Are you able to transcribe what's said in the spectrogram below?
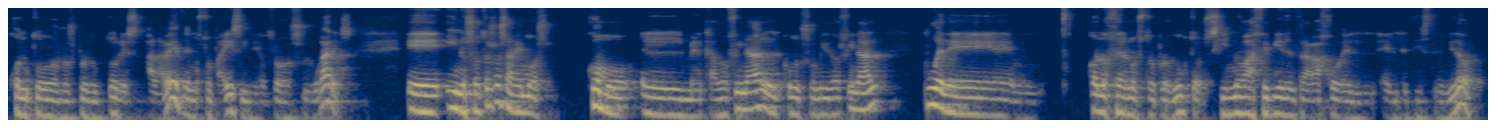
con todos los productores a la vez de nuestro país y de otros lugares. Eh, y nosotros no sabemos cómo el mercado final, el consumidor final, puede conocer nuestro producto si no hace bien el trabajo el distribuidor.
